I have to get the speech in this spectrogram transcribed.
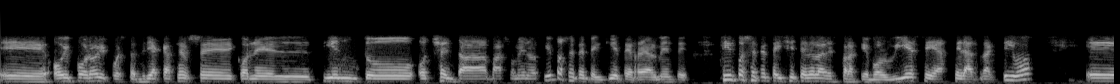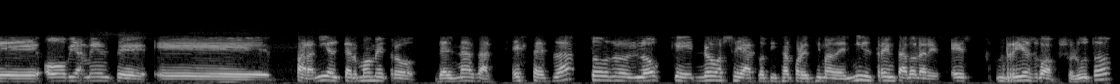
eh, hoy por hoy pues tendría que hacerse con el 180 más o menos, 177 realmente, 177 dólares para que volviese a ser atractivo. Eh, obviamente, eh, para mí el termómetro del Nasdaq es Tesla. Todo lo que no sea cotizar por encima de 1.030 dólares es riesgo absoluto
